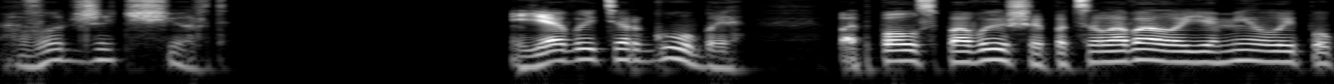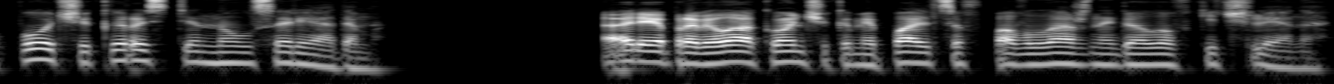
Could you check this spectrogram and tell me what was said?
Вот же черт. Я вытер губы, подполз повыше, поцеловал ее милый пупочек и растянулся рядом. Ария провела кончиками пальцев по влажной головке члена.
